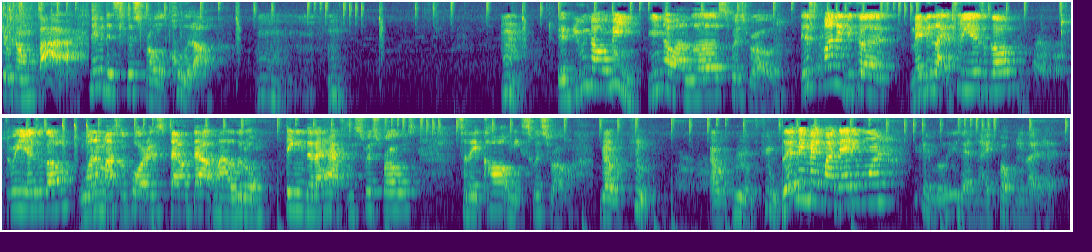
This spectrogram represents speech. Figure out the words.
it was on fire. Maybe this Swiss roll will cool it off. Mmm. Mm. If you know me, you know I love Swiss rolls. It's funny because maybe like two years ago, three years ago, one of my supporters found out my little thing that I have from Swiss rolls. So they called me Swiss roll. That was cute. That was real cute. Let me make my daddy one. You can't believe that knife poked me like that.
